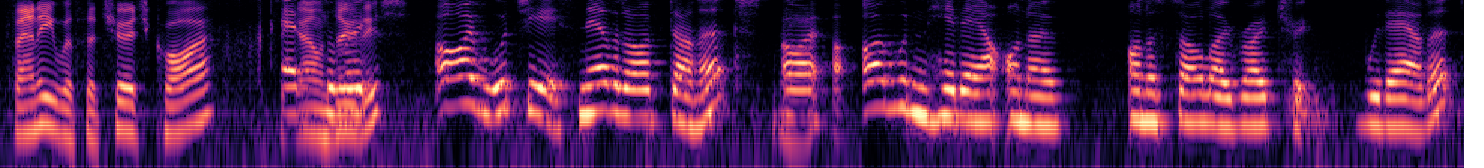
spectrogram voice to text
Fanny with the church choir to go and do this? I would, yes. Now that I've done it, I I wouldn't head out on a on a solo road trip without it.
